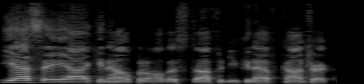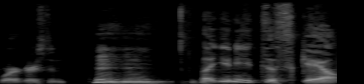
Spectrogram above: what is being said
yes, AI can help and all this stuff, and you can have contract workers, and mm-hmm. but you need to scale.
